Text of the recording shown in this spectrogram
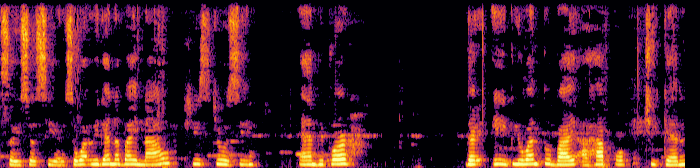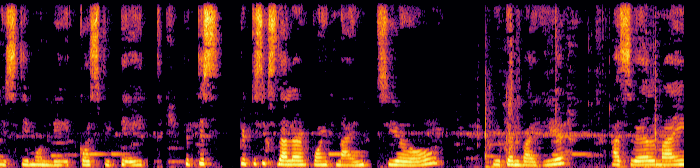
soy sauce here. So what we gonna buy now she's choosing. And before there if you want to buy a half of chicken steam only it costs 58 50 56 dollar point nine zero. You can buy here. As well my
